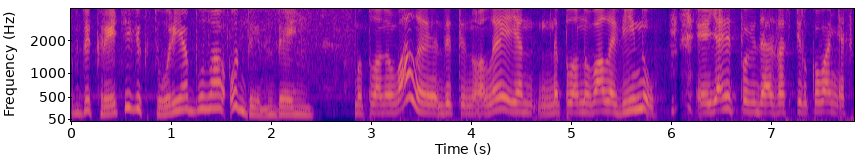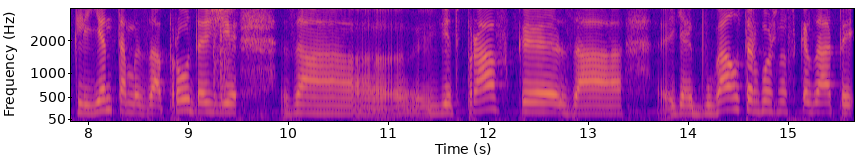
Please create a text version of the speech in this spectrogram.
В декреті Вікторія була один день. Ми планували дитину, але я не планувала війну. Е, Я відповідаю за спілкування з клієнтами, за продажі, за відправки, за я й бухгалтер, можна сказати.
